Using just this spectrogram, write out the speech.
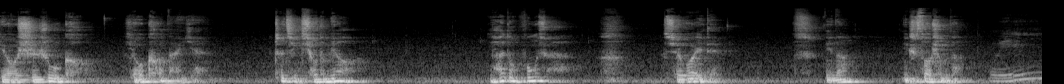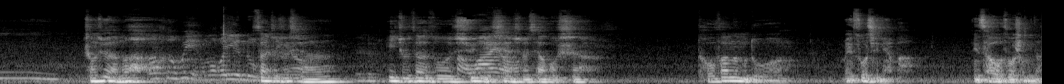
有时入口有口难言，这锦绣的妙啊，你还懂风水？学过一点，你呢？你是做什么的？喂？程序员吗？在这之前。一直在做虚拟现实架构师，头发那么多，没做几年吧？你猜我做什么的？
